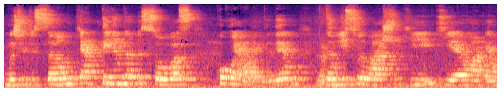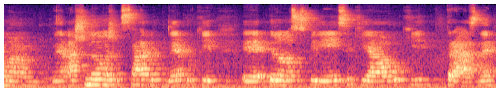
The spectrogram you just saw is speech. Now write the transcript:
uma instituição que atenda pessoas como ela, entendeu? Então isso eu acho que, que é uma, é uma né? acho não, a gente sabe, né? Porque é, pela nossa experiência, que é algo que traz, né?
